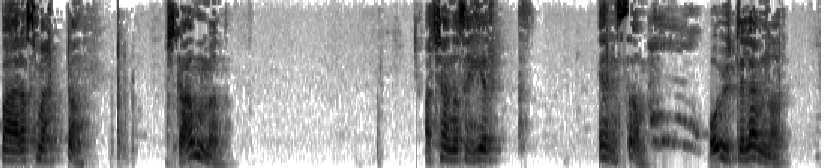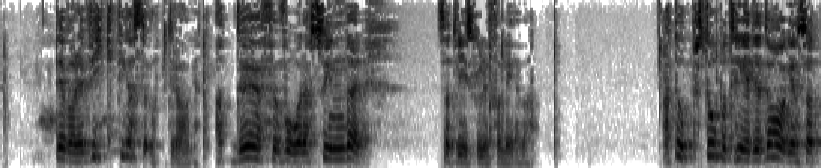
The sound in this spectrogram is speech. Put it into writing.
bära smärtan och skammen. Att känna sig helt ensam och utelämnad. Det var det viktigaste uppdraget. Att dö för våra synder så att vi skulle få leva. Att uppstå på tredje dagen så att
